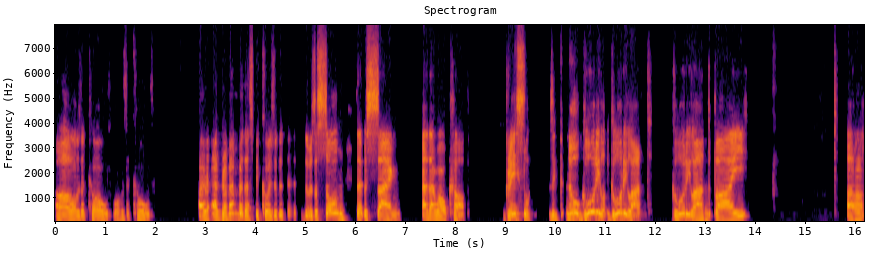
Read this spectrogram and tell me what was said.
oh, what was it called? What was it called? I, I remember this because was, there was a song that was sang at that World Cup. Grace, no, Glory, Gloryland, Gloryland by uh,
